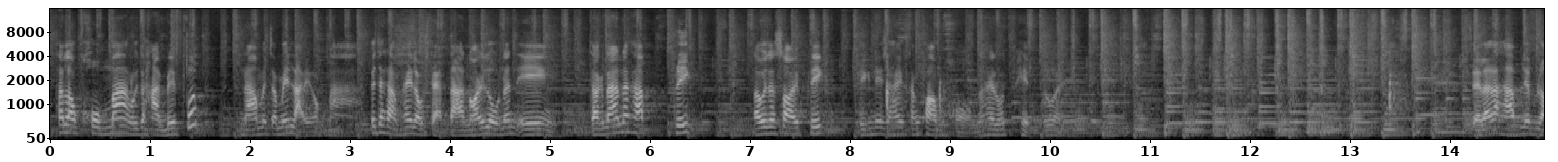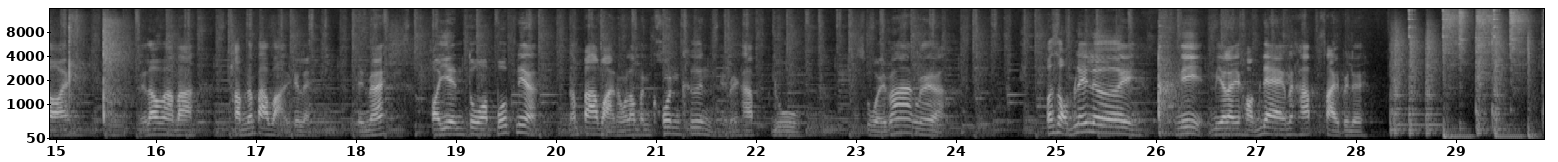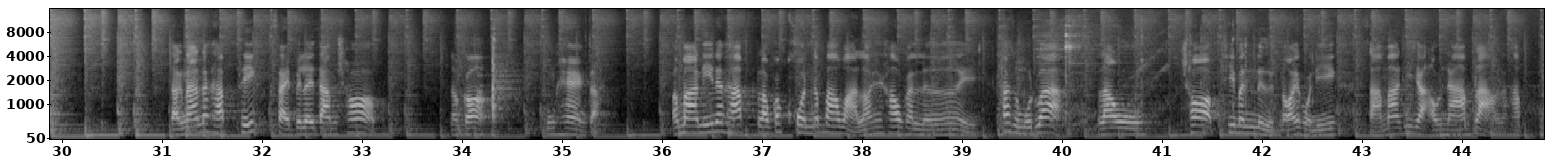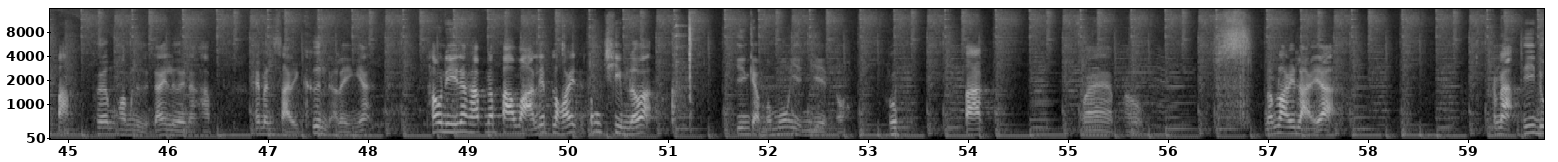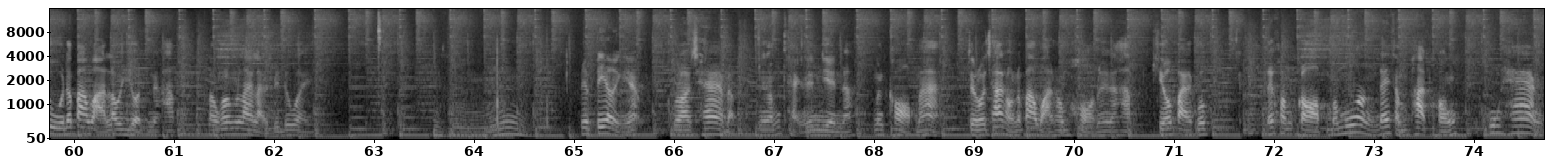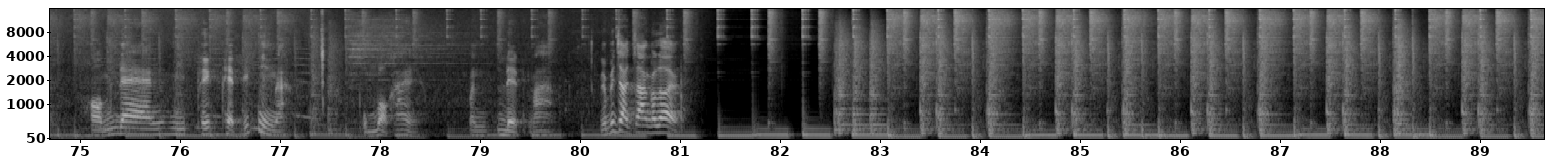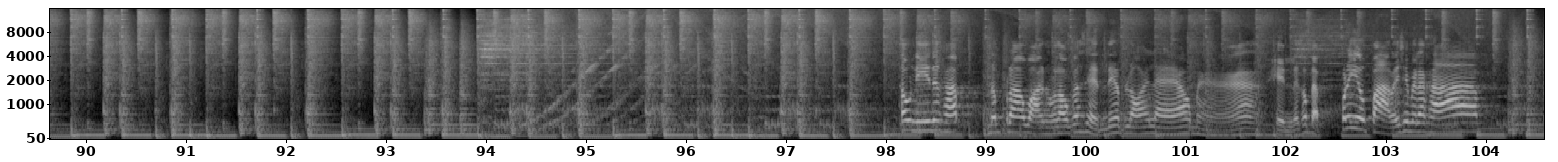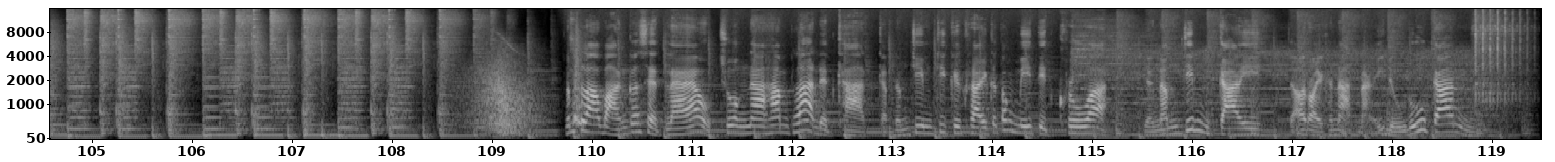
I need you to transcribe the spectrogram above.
ถ้าเราคมมากเราจะหั่นไปฟึบน้ำมันจะไม่ไหลออกมา ก็จะทำให้เราแสบตาน้อยลงนั่นเอง จากนั้นนะครับพริก เราจะซอยพริก พริกนี่จะให้ทั้งความหอมและให้รสเผ็ดด้วย เสร็จแล้วนะครับเรียบร้อย เดี๋ยวเรามามาทำน้ำปลาหวานกันเลย เห็นไหม พอเย็นตัวปุ๊บเนี่ย น้ำปลาหวานของเรามันข้นขึ้นเห็นไหมครับ ดูสวยมากเลยอะผสมเลยเลย นี่มีอะไรหอมแดงนะครับ ใส่ไปเลย จากนั้นนะครับพริกใส่ไปเลยตามชอบ แล้วก็กุ้งแห้งจ้ะประมาณนี้นะครับ เราก็คนน้ำปลาหวานเราให้เข้ากันเลย ถ้าสมมุติว่าเราชอบที่มันหนืดน้อยกว่านี้ สามารถที่จะเอาน้ำเปล่านะครับ ปรับเพิ่มความหนืดได้เลยนะครับ ให้มันใสขึ้นอะไรอย่างเงี้ย เท่านี้นะครับ น้ำปลาหวานเรียบร้อยต้องชิมแล้วอะกินกับมะม่วงเย็นๆเนาะปุ๊บตักแวบเข้าน้ำลายไหลอะขณะที่ดูน้ำปลาหวานเราหยดนะครับ เราก็น้ำลายไหลไปด้วยเปรี้ยวๆอย่างเงี้ยเวลาแช่แบบในน้ำแข็งเย็นๆนะมันกรอบมากเจอรสชาติของน้ำปลาหวานหอมๆเลยนะครับเคี้ยวไปปุ๊บได้ความกรอบมะม่วงได้สัมผัสของกุ้งแห้ง หอมแดงมีพริกเผ็ดนิดหนึ่งนะ ผมบอกให้ มันเด็ดมาก เดี๋ยวไปจัดจานกันเลย เท่านี้นะครับ น้ำปลาหวานของเราก็เสร็จเรียบร้อยแล้วแหมเห็นแล้วก็แบบเปรี้ยวปากเลยใช่ไหมล่ะครับ น้ำปลาหวานก็เสร็จแล้ว ช่วงหน้าห้ามพลาดเด็ดขาดกับน้ำจิ้มที่ใครๆก็ต้องมีติดครัว อย่างน้ำจิ้มไก่จะอร่อยขนาดไหนเดี๋ยวรู้กัน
